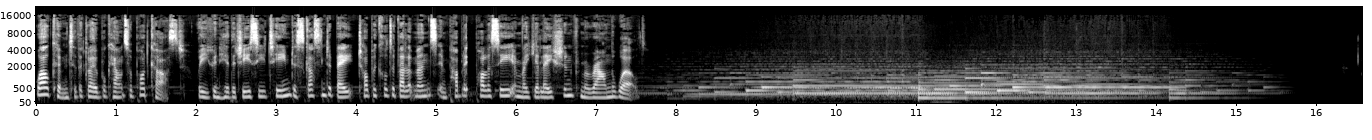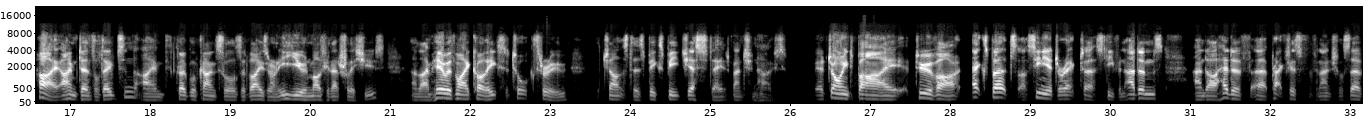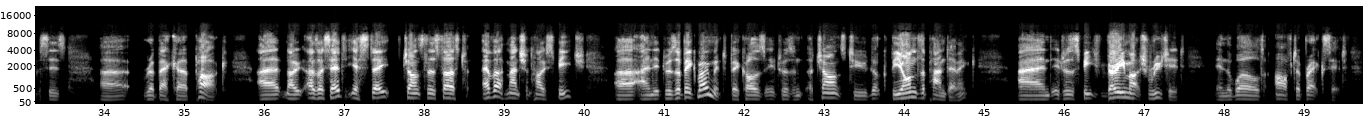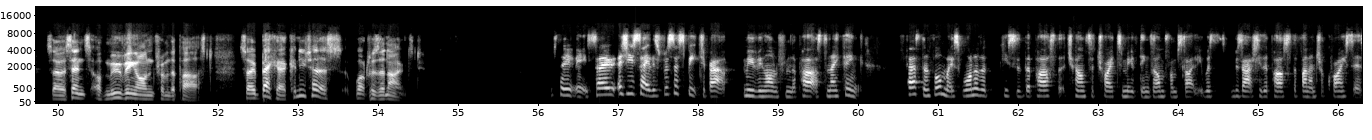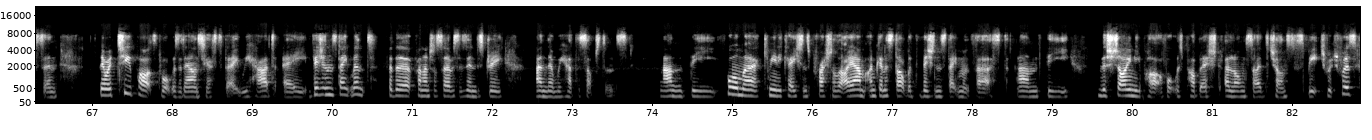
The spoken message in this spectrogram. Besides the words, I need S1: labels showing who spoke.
S1: Welcome to the Global Counsel podcast, where you can hear the GC team discuss and debate topical developments in public policy and regulation from around the world.
S2: Hi, I'm Denzil Davidson. I'm Global Counsel's advisor on EU and multilateral issues, and I'm here with my colleagues to talk through the Chancellor's big speech yesterday at Mansion House. We are joined by two of our experts, our Senior Director, Stephen Adams, and our Head of uh, Practice for Financial Services, uh, Rebecca Park. Uh, now, as I said yesterday, Chancellor's first ever Mansion House speech, uh, and it was a big moment because it was an, a chance to look beyond the pandemic, and it was a speech very much rooted in the world after Brexit. So, a sense of moving on from the past. So, Becca, can you tell us what was announced?
S3: Absolutely. So, as you say, this was a speech about moving on from the past. And I think, first and foremost, one of the pieces of the past that Chancellor tried to move things on from slightly was, was actually the past of the financial crisis. And there were two parts to what was announced yesterday. We had a vision statement for the financial services industry, and then we had the substance. And the former communications professional that I am, I'm going to start with the vision statement first and the the shiny part of what was published alongside the Chancellor's speech, which was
